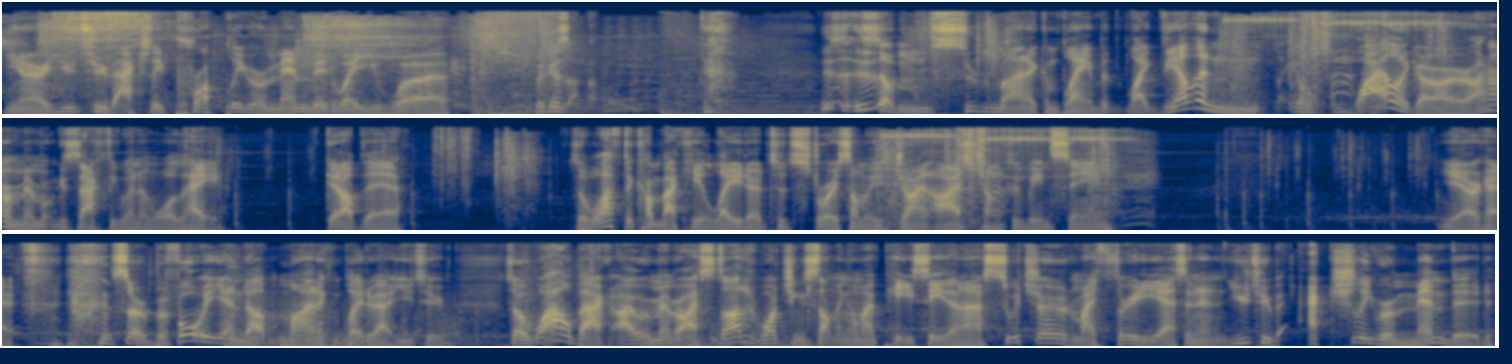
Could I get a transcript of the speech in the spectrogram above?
you know, YouTube actually properly remembered where you were. Because this is, a super minor complaint, but like the other while ago, I don't remember exactly when it was. Hey, get up there. So we'll have to come back here later to destroy some of these giant ice chunks we've been seeing. Yeah, okay. so before we end up, minor complaint about YouTube. So a while back, I remember I started watching something on my PC, then I switched over to my 3DS, and then YouTube actually remembered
